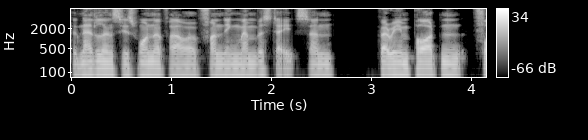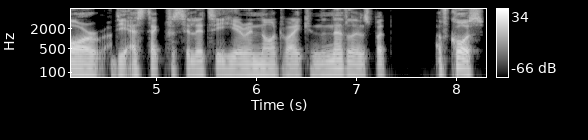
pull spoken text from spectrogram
the Netherlands is one of our funding member states and very important for the ESTEC facility here in Noordwijk in the Netherlands. But of course,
